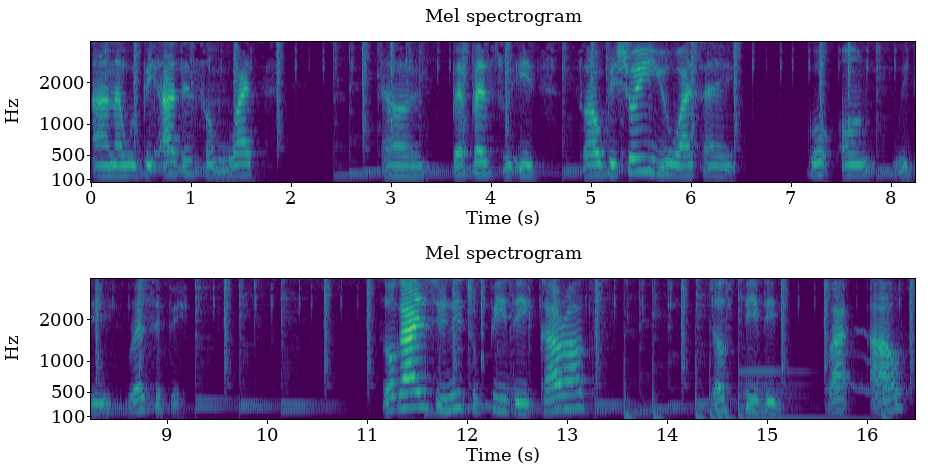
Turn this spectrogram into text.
and I will be adding some white uh, peppers to it. So I'll be showing you as I go on with the recipe. So guys you need to peel the carrots. Just peel the back out.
